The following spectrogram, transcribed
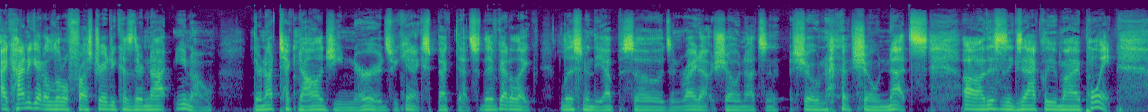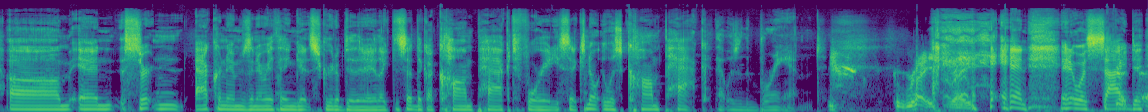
I kind of get a little frustrated because they're not, you know, they're not technology nerds. We can't expect that. So they've got to like listen to the episodes and write out show nuts and show show nuts. Uh, this is exactly my point. Um, and certain acronyms and everything get screwed up the other day. Like they said, like a compact 486. No, it was Compaq. That was the brand. Right, right. and and it was side to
